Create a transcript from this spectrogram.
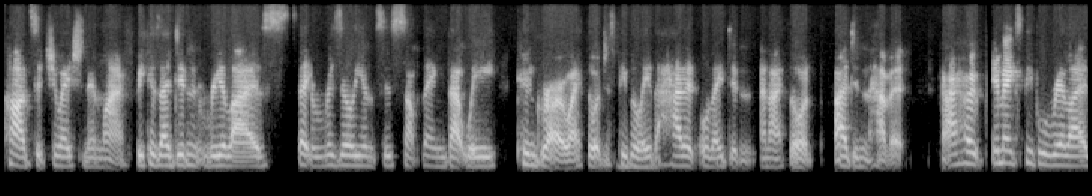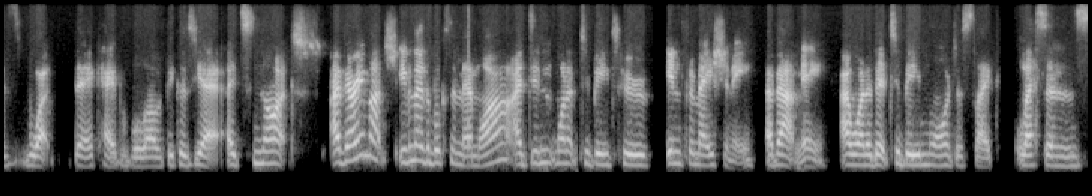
hard situation in life because i didn't realize that resilience is something that we can grow. I thought just people mm-hmm. either had it or they didn't. And i thought i didn't have it i hope it makes people realize what they're capable of because yeah it's not i very much even though the book's a memoir i didn't want it to be too informationy about me i wanted it to be more just like lessons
